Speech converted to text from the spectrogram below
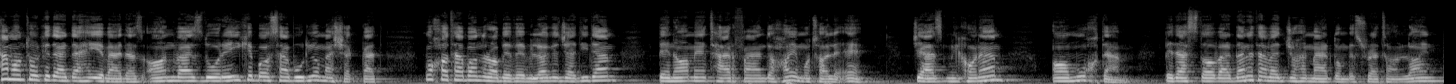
همانطور که در دهه بعد از آن و از دوره‌ای که با صبوری و مشقت مخاطبان را به وبلاگ جدیدم به نام ترفنده های مطالعه جذب می کنم آموختم. به دست آوردن توجه مردم به صورت آنلاین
